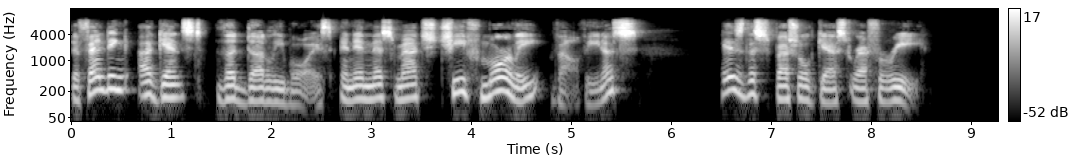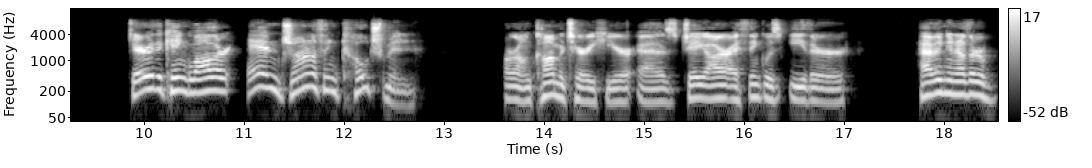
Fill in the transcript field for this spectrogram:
defending against the Dudley Boyz. And in this match, Chief Morley, Val Venis, is the special guest referee. Jerry the King Lawler and Jonathan Coachman are on commentary here as JR, I think, was either having another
